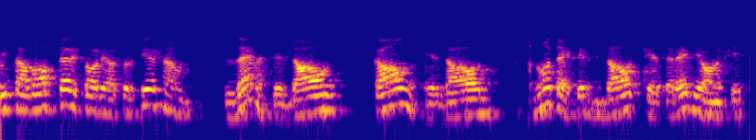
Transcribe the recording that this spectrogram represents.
visā valsts teritorijā. Tur tiešām zemes ir daudz, kalnu ir daudz. Noteikti ir daudz šie reģioni, šīs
